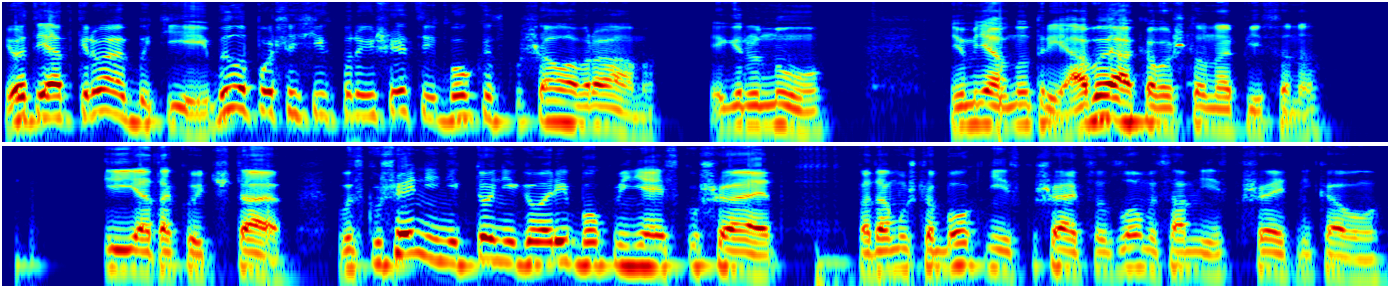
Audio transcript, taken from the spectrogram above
И вот я открываю бытие. И было после сих происшествий, Бог искушал Авраама. Я говорю, ну, и у меня внутри, а в Иакова что написано? И я такой читаю. В искушении никто не говорит, Бог меня искушает, потому что Бог не искушает со злом и сам не искушает никого.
